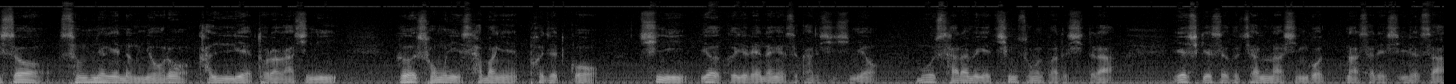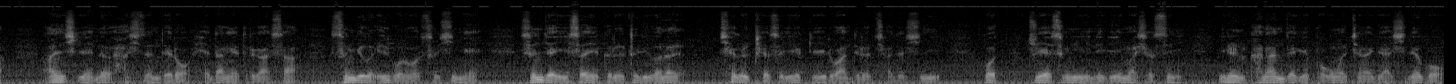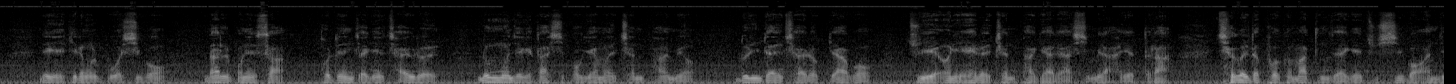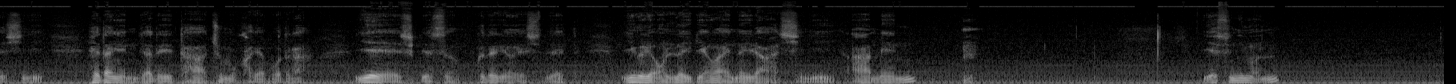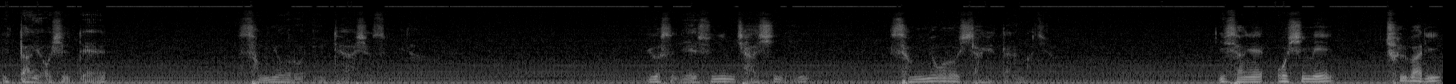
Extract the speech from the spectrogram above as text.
그래서 성령의 능력으로 갈릴리에 돌아가시니 그 소문이 사방에 퍼졌고 친히 여그 열애당에서 가르치시며 무 사람에게 칭송을 받으시더라. 예수께서 그 자라나신 곳 나사렛에 이르사 안식에 늘 하시던 대로 해당에 들어가사 성경을 읽고로 서심해 선자 이사의 글을 드리거늘 책을 펴서 이렇게 이루한 데를 찾으시니 곧 주의 성령이 내게 임하셨으니 이는 가난한 자에게 복음을 전하게 하시려고 내게 기름을 부으시고 나를 보내사 고된 자에게 자유를 눈먼 자에게 다시 보게 함을 전파하며 누린 자를 자유롭게 하고 주의 은혜를 전파하게 하려 하심이라 하였더라. 책을 덮어 그 맡은 자에게 주시고 앉으시니 해당에 있는 자들이 다 주목하여 보더라. 예, 예수께서 그들에게 하시되 이글이 너희에게 영화했느니라 하시니 아멘. 예수님은 이 땅에 오실 때 성령으로 잉태하셨습니다. 이것은 예수님 자신이 성령으로 시작했다는 거죠. 이 상의 오심의 출발이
